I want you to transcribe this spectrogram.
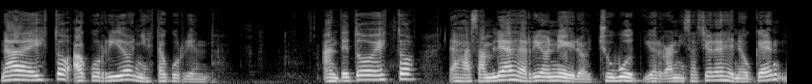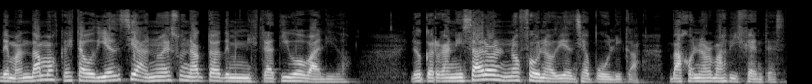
Nada de esto ha ocurrido ni está ocurriendo. Ante todo esto, las asambleas de Río Negro, Chubut y organizaciones de Neuquén demandamos que esta audiencia no es un acto administrativo válido. Lo que organizaron no fue una audiencia pública, bajo normas vigentes.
